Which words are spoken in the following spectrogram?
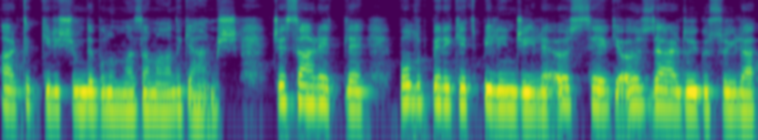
artık girişimde bulunma zamanı gelmiş. Cesaretle, bolluk bereket bilinciyle, öz sevgi, öz değer duygusuyla,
